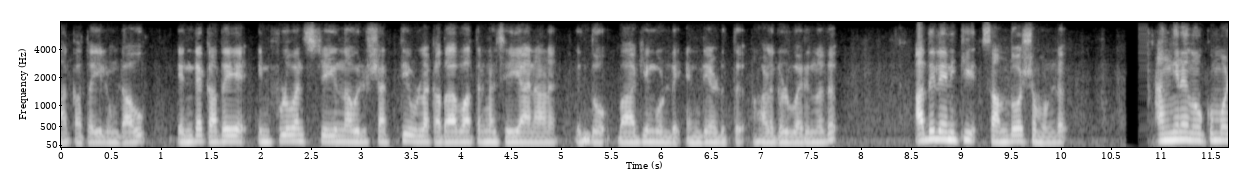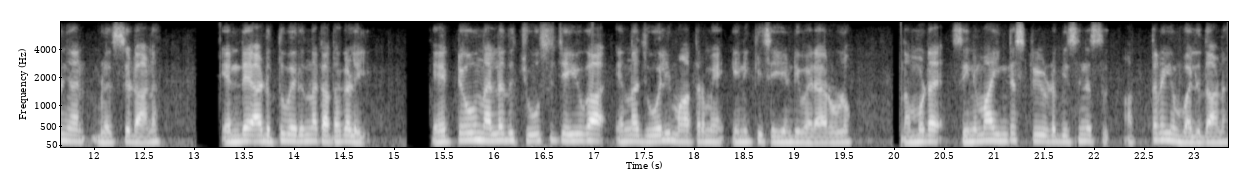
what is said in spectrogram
ആ കഥയിൽ ഉണ്ടാവും എന്റെ കഥയെ ഇൻഫ്ലുവൻസ് ചെയ്യുന്ന ഒരു ശക്തിയുള്ള കഥാപാത്രങ്ങൾ ചെയ്യാനാണ് എന്തോ ഭാഗ്യം കൊണ്ട് എന്റെ അടുത്ത് ആളുകൾ വരുന്നത്. അതിലെനിക്ക് സന്തോഷമുണ്ട്. അങ്ങനെ നോക്കുമ്പോൾ ഞാൻ ബ്ലെസ്ഡ് ആണ്. എന്റെ അടുത്ത് വരുന്ന കഥകളിൽ ഏറ്റവും നല്ലത് ചൂസ് ചെയ്യുക എന്ന ജോലി മാത്രമേ എനിക്ക് ചെയ്യേണ്ടി വരാറുള്ളൂ. നമ്മുടെ സിനിമ ഇൻഡസ്ട്രിയുടെ ബിസിനസ് അത്രയും വലുതാണ്.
